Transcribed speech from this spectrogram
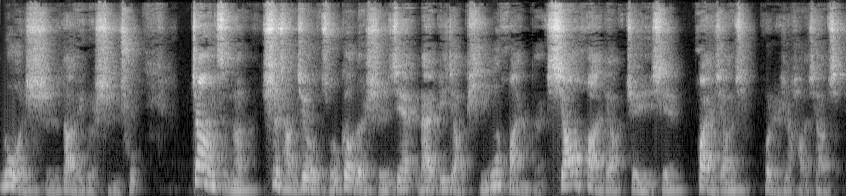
落实到一个实处。这样子呢，市场就有足够的时间来比较平缓的消化掉这一些坏消息或者是好消息，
